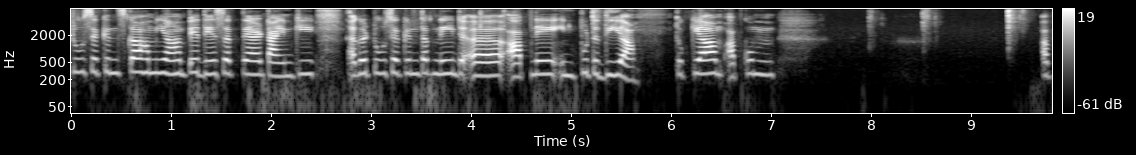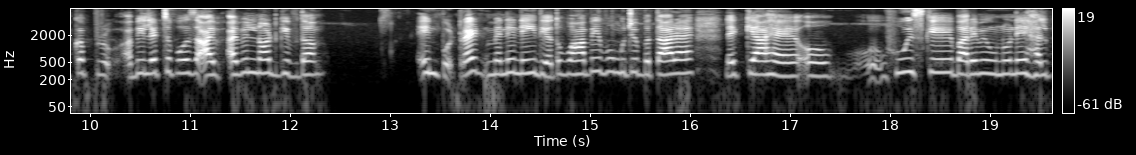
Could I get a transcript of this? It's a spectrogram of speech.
two seconds का हम यहाँ पे दे सकते हैं टाइम की। अगर टू सेकेंड तक नहीं uh, आपने इनपुट दिया तो क्या आपको आपका अभी let suppose I I will not give the input right मैंने नहीं दिया तो वहाँ पे वो मुझे बता रहा है लाइक like, क्या है और हु इसके बारे में उन्होंने हेल्प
